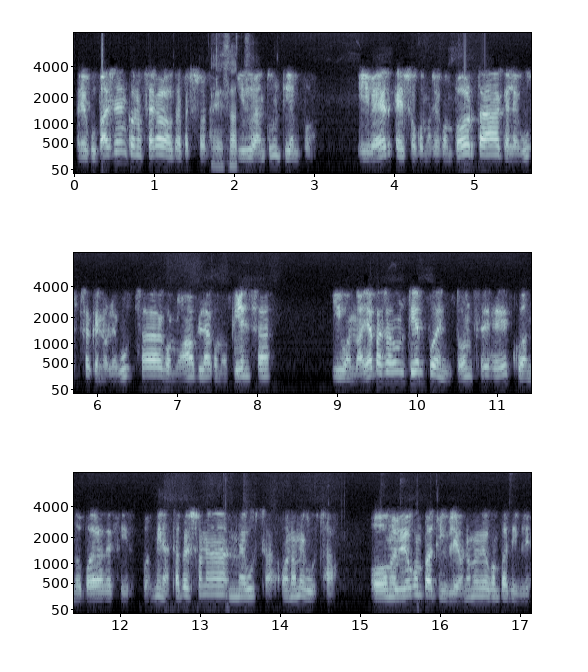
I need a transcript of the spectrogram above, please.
preocuparse en conocer a la otra persona y durante un tiempo y ver eso, cómo se comporta, qué le gusta, qué no le gusta, cómo habla, cómo piensa. Y cuando haya pasado un tiempo, entonces es cuando podrás decir, pues mira, esta persona me gusta o no me gusta, o me veo compatible o no me veo compatible.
